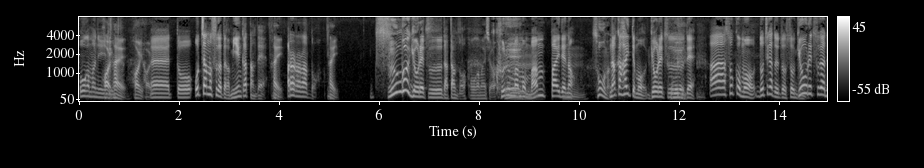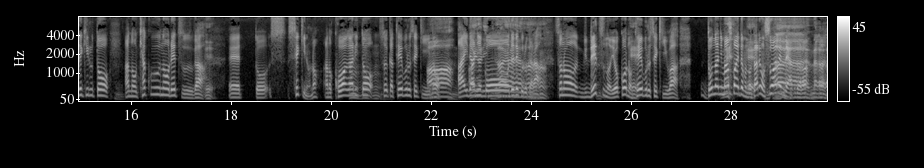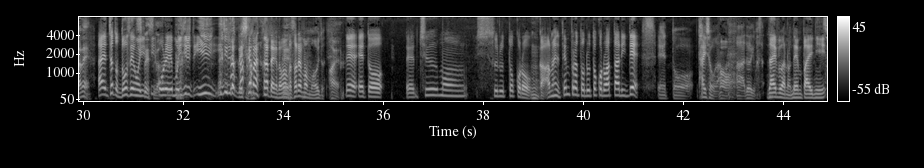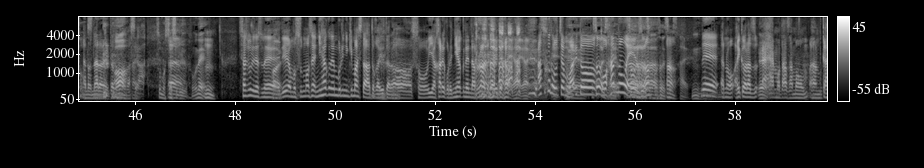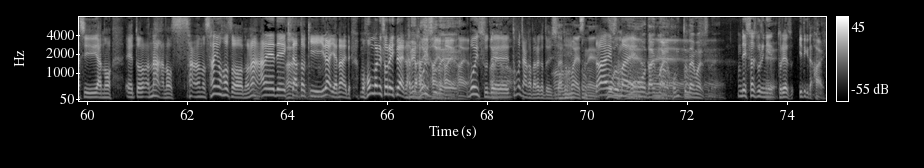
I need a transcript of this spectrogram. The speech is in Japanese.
大釜に行ってはいはい、えーっと、おっちゃんの姿が見えんかったんで、はいあらららと、はい。すんごい行列だったんぞ。車も満杯での、そうなんだ。中入っても行列で、あそこも、どっちかというと、そう、行列ができると、あの、客の列が、ええ。ーっと、す席のの、あの、小上がりと、それからテーブル席の間にこう出てくるからその列の横のテーブル席は、どんなに満杯でもの 誰も座れんねん、ええあそこの。あーなかなかね。あれ、ちょっと動線を俺もういじり、いじいじりたくて仕方なかったんやけど、まあまあ、それはまあもう置いとで、えっ、と、えー注文するところか、あの辺で天ぷら取るところあたりで、えっ、と、大将がああ出てきました。だいぶあの、年配に、あの、なられたと思いますが。そうも久しぶりですもんね、うん。久しぶりですね。はい。で、いやもうすみません、200年ぶりに来ましたとか言うたら、そういや、かれこれ200年になるなとか言うた。ら、あそこのおっちゃんも割と、こう反応がええよ。であの、相変わらず、ええ。ああ、もうたさんも、あの昔、あの、えっ、と、な、あの、さあの、山陽放送のな、あれで来た時以来やないで、もうほんまにそれ以来なんだ。えボイスで、ボイスで、ともちゃんか誰かと一緒だいぶ前ですね。うんだいぶ前。もうだいぶ前、ええ。本当にだいぶ前ですね、で、久しぶりに、ええ。とりあえず行ってきた。はい。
